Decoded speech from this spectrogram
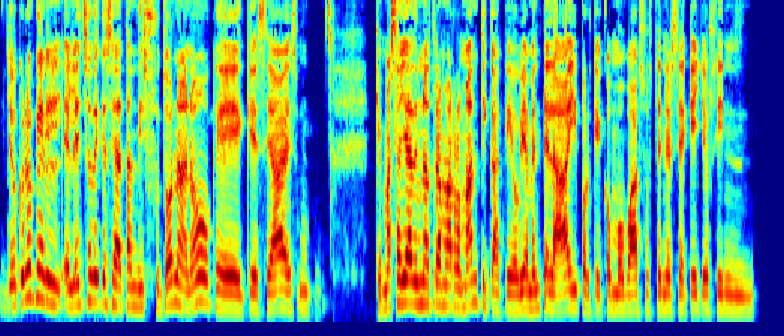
Yo creo que el, el, hecho de que sea tan disfrutona, ¿no? Que, que sea es que más allá de una trama romántica, que obviamente la hay, porque cómo va a sostenerse aquello sin,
